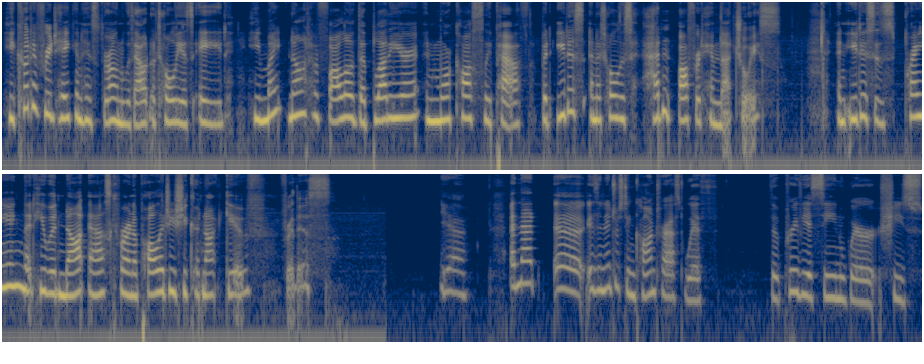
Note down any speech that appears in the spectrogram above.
he could have retaken his throne without Attolia's aid. He might not have followed the bloodier and more costly path, but Eddis and Attolis hadn't offered him that choice. And Eddis is praying that he would not ask for an apology she could not give for this. Yeah. And that uh, is an interesting contrast with the previous scene where she's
